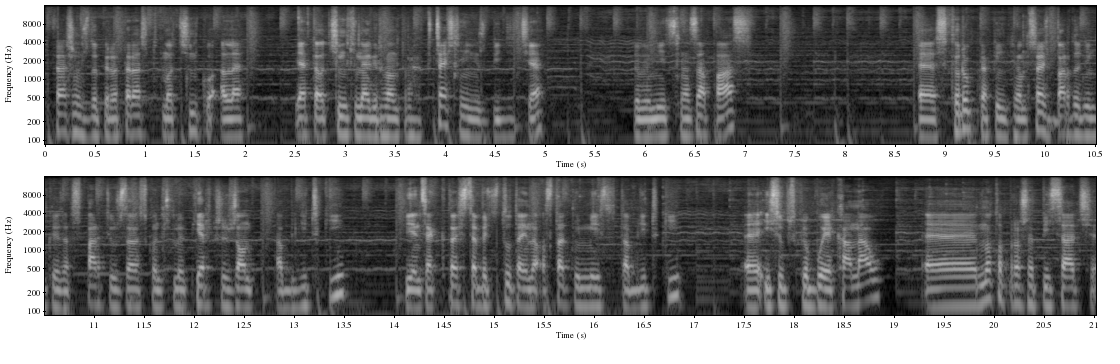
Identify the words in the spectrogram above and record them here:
Przepraszam, że dopiero teraz w tym odcinku, ale ja te odcinki nagrywam trochę wcześniej niż widzicie żeby mieć na zapas. E, Skorupka 56, bardzo dziękuję za wsparcie. Już zaraz kończymy pierwszy rząd tabliczki. Więc jak ktoś chce być tutaj na ostatnim miejscu tabliczki e, i subskrybuje kanał, e, no to proszę pisać e,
